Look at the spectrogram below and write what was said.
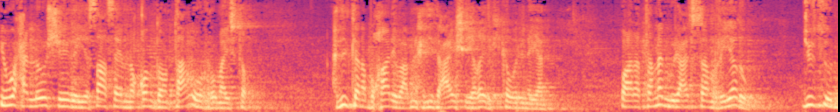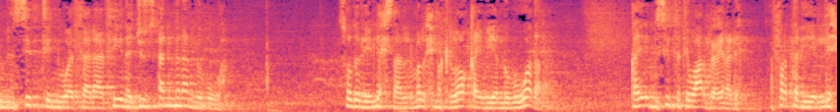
in waxa loo sheegaya saasay noqon doontaa uu rumaysto. Xadiidkana bukhaari baa min xadiid caaisha iyo hayrkii ka warinayaan. Waana tan nabigu yidhi alai riyadu juzun min sittin wa alaaiina juz'an min annubuwa soddon iyo lix sano marka loo qaybiya nubuwada sittatin wa arbaciina dheh afartan iyo lix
